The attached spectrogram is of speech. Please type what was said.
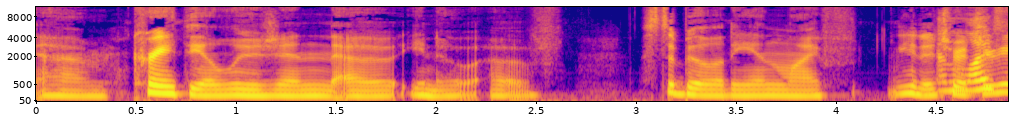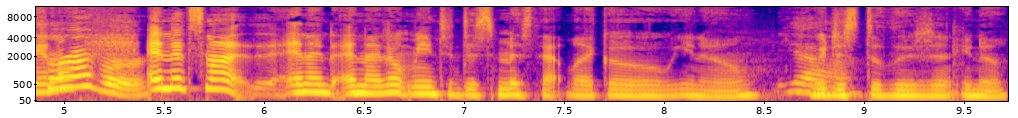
um, create the illusion of you know of stability in life you know And church life know? forever. and it's not and I, and I don't mean to dismiss that like oh you know Yeah. we just delusion you know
